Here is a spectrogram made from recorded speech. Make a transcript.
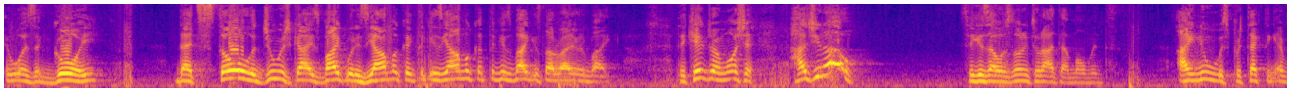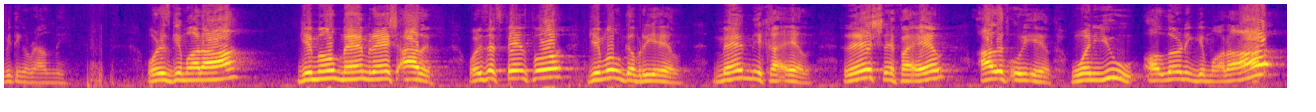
it was a goy that stole a Jewish guy's bike with his yarmulke, he took his yarmulke, took his bike, and started riding a bike. They came to Moshe, how'd you know? Because I was learning Torah at that moment. I knew it was protecting everything around me. What is Gemara? Gimel, Mem, Resh, Aleph. What does that stand for? Gimel, Gabriel. Mem, Michael. Resh, Raphael. Aleph, Uriel. When you are learning Gemara,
